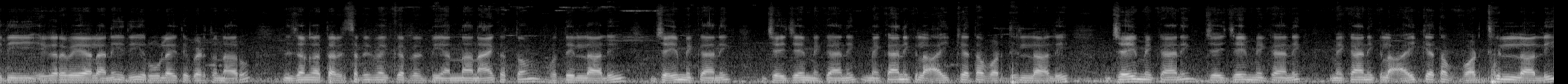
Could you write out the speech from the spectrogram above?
ఇది ఎగరవేయాలని ఇది రూల్ అయితే పెడుతున్నారు. నిజంగా తరిసరి వెంకటరెడ్డి అన్న నాయకత్వం వర్ధిల్లాలి. జై మెకానిక్ జై జై మెకానిక్ మెకానిక్ల ఐక్యత వర్ధిల్లాలి. జై మెకానిక్ జై జై మెకానిక్ మెకానిక్ల ఐక్యత వర్ధిల్లాలి.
